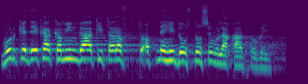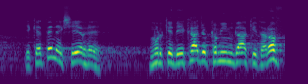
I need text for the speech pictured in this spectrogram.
مڑ کے دیکھا کمین گاہ کی طرف تو اپنے ہی دوستوں سے ملاقات ہو گئی۔ یہ کہتے ہیں نا، ایک شعر ہے۔ مڑ کے دیکھا جو کمین گاہ کی طرف،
